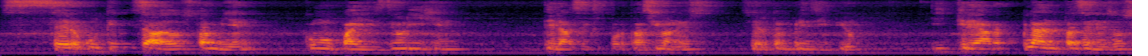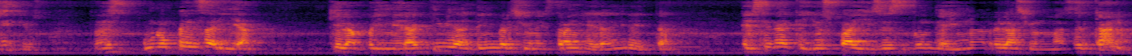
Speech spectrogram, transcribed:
ser utilizados también como país de origen de las exportaciones, ¿cierto? En principio, y crear plantas en esos sitios. Entonces, uno pensaría que la primera actividad de inversión extranjera directa es en aquellos países donde hay una relación más cercana.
